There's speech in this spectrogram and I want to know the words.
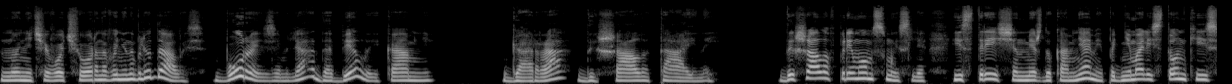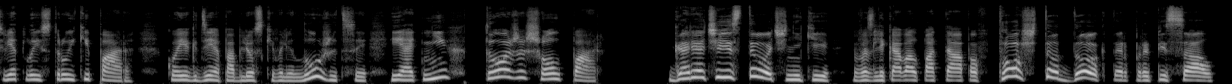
но ничего черного не наблюдалось. Бурая земля да белые камни. Гора дышала тайной. Дышала в прямом смысле. Из трещин между камнями поднимались тонкие светлые струйки пара. Кое-где поблескивали лужицы, и от них тоже шел пар. «Горячие источники!» — возликовал Потапов. «То, что доктор прописал!»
